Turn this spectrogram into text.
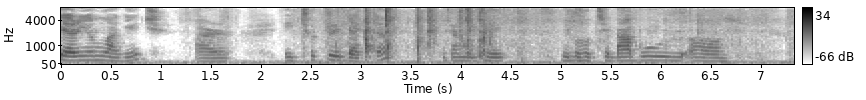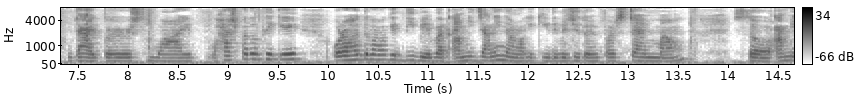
ক্যারিয়ন লাগেজ আর এই ছোট্ট এই ব্যাগটা এটার মধ্যে নিব হচ্ছে বাবুর ডাইপার্স ওয়াইপ হাসপাতাল থেকে ওরা হয়তো আমাকে দিবে বাট আমি জানি না আমাকে কি দেবে, যেহেতু আমি ফার্স্ট টাইম মাম সো আমি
